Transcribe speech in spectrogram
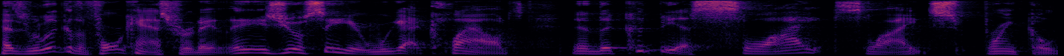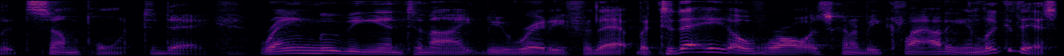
As we look at the forecast for today, as you'll see here, we got clouds. Now, there could be a slight, slight sprinkle at some point today. Rain moving in tonight, be ready for that. But today, overall, it's going to be cloudy. And look at this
